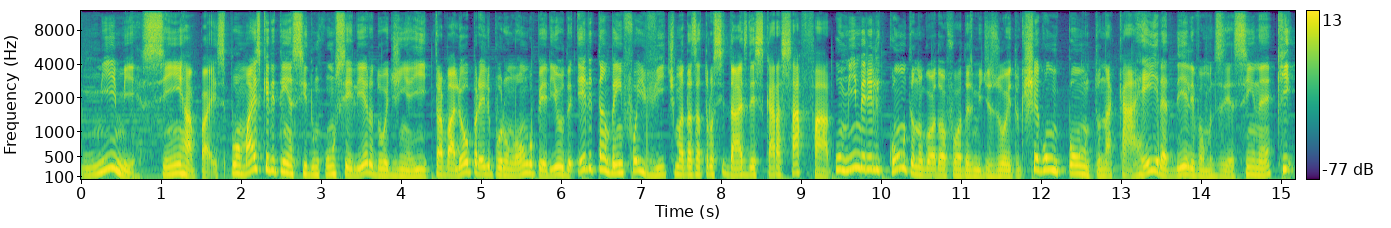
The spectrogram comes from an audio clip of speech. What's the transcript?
Mimir. Sim, rapaz, por mais que ele tenha sido um conselheiro do Odin aí, trabalhou para ele por um longo período, ele também foi vítima das atrocidades desse cara safado o Mimir ele conta no God of War 2018 que chegou um ponto na carreira dele, vamos dizer assim, né, que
